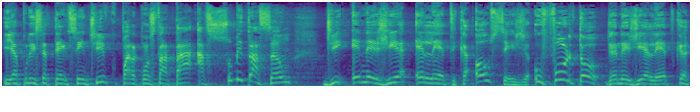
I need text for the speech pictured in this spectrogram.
e a Polícia Técnico Científico para constatar a subtração de energia elétrica, ou seja, o furto de energia elétrica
